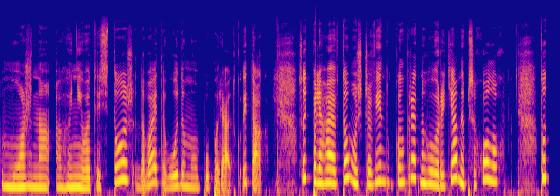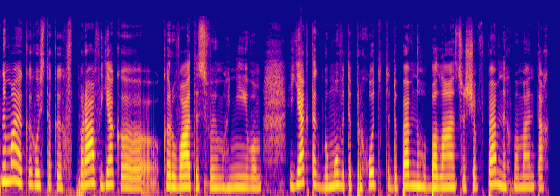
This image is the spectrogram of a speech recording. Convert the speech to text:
можна гніватись. Тож давайте будемо по порядку. І так, суть полягає в тому, що він конкретно говорить: я не психолог, тут немає якихось таких вправ, як е, керувати своїм гнівом, як, так би мовити, приходити до певного балансу, щоб в певних моментах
